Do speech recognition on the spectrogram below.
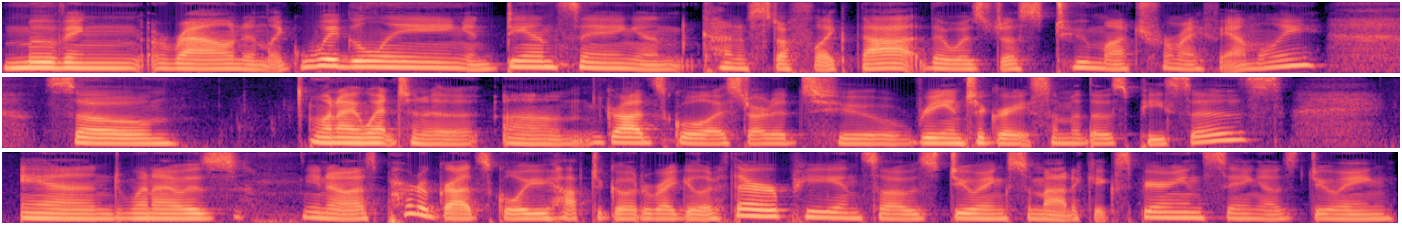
moving around and like wiggling and dancing and kind of stuff like that. There was just too much for my family. So when I went to um, grad school, I started to reintegrate some of those pieces. And when I was, you know, as part of grad school, you have to go to regular therapy. And so I was doing somatic experiencing, I was doing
